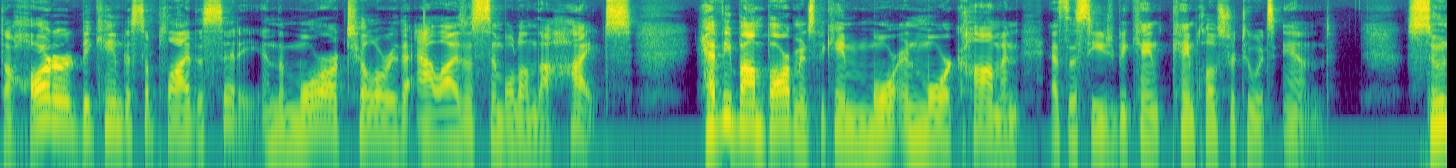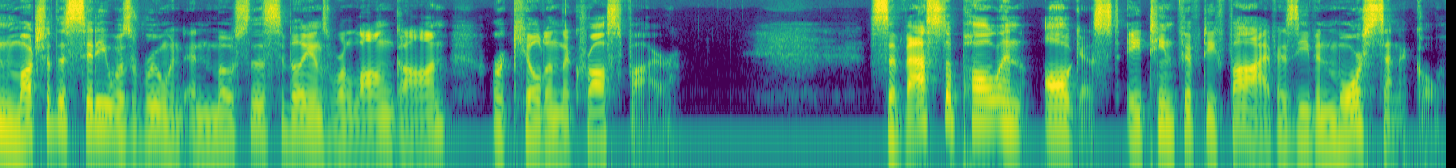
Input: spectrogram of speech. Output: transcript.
the harder it became to supply the city, and the more artillery the Allies assembled on the heights. Heavy bombardments became more and more common as the siege became came closer to its end. Soon much of the city was ruined, and most of the civilians were long gone or killed in the crossfire. Sevastopol in August 1855 is even more cynical.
